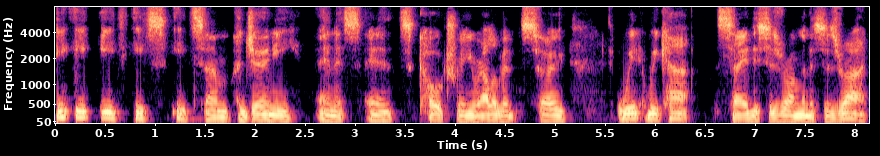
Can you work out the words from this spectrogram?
It, it, it, it's it's um, a journey and it's and it's culturally relevant. So we we can't say this is wrong and this is right.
